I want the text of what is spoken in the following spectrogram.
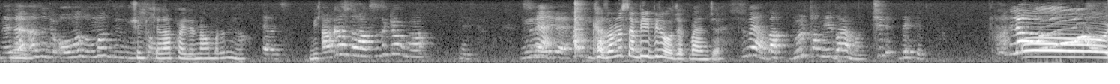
Neden? Hı. Az önce olmaz olmaz diyordun. Çünkü kenar paylarını almadın ya. Evet. Bir Arkadaşlar haksızlık yok mu? Neyse. Sümer. Hadi. kazanırsa 1-1 olacak bence. Sümer bak böyle tam yeri dayanma. Çevir beklet. Oo,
